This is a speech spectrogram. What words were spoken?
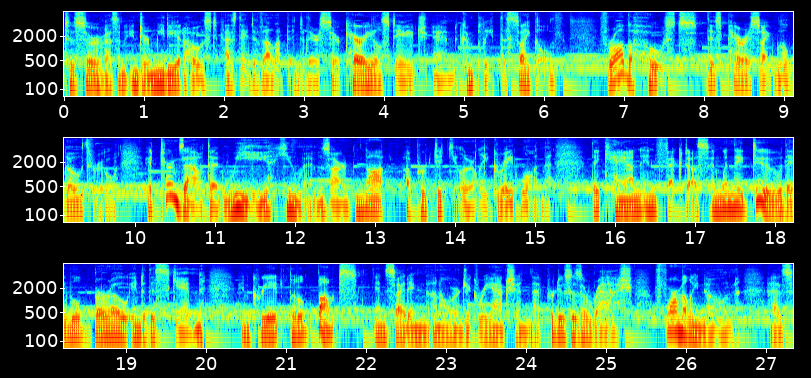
to serve as an intermediate host as they develop into their cercarial stage and complete the cycle. For all the hosts this parasite will go through, it turns out that we, humans, are not a particularly great one. They can infect us, and when they do, they will burrow into the skin and create little bumps, inciting an allergic reaction that produces a rash, formerly known as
